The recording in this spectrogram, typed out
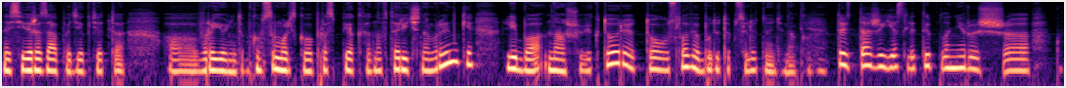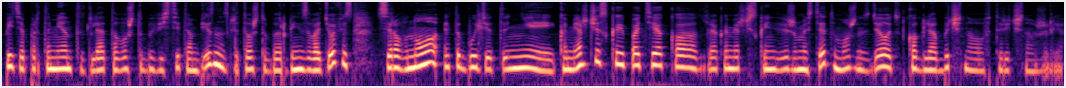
на северо-западе где-то э, в районе там, Комсомольского проспекта на вторичном рынке, либо нашу Викторию, то условия будут абсолютно одинаковые. То есть даже если ты планируешь э, купить апартаменты для того, чтобы вести там бизнес, для того, чтобы организовать офис, все равно это будет не коммерческая коммерческая ипотека для коммерческой недвижимости, это можно сделать как для обычного вторичного жилья.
